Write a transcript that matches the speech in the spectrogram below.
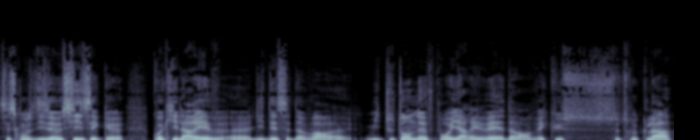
C'est ce qu'on se disait aussi, c'est que quoi qu'il arrive, euh, l'idée c'est d'avoir euh, mis tout en œuvre pour y arriver, d'avoir vécu ce truc-là.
